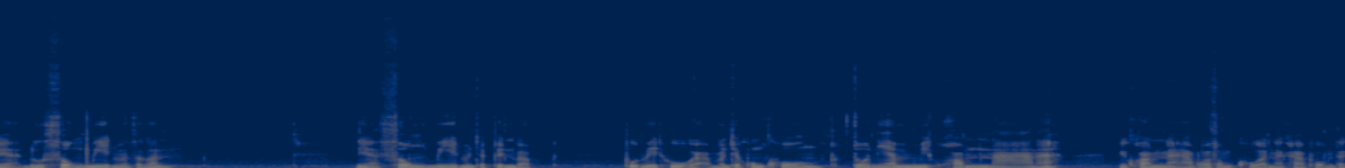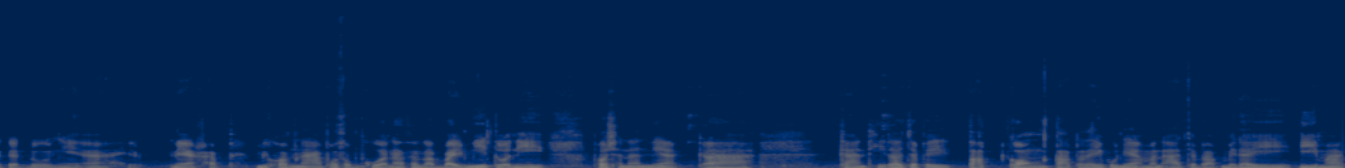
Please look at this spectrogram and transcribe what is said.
เนี่ยดูทรงมีดมันซะก่อน เนี่ยทรงมีดมันจะเป็นแบบพูดไม่ถูกอะ่ะ มันจะโค้งๆ ตัวเนี้ยมันมีความหนานะ มีความหนาพอสมควรนะครับผมถ้าเกิดดูอย่างนี้อ่าเนี่ยครับ มีความหนาพอสมควรนะสำหรับใบมีดตัวนี้ เพราะฉะนั้นเนี่ยอ่า การที่เราจะไปตัดกล่องตัดอะไรพวกเนี้ยมันอาจจะแบบไม่ได้ดีมาก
